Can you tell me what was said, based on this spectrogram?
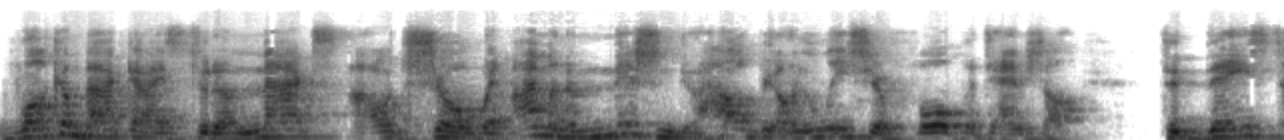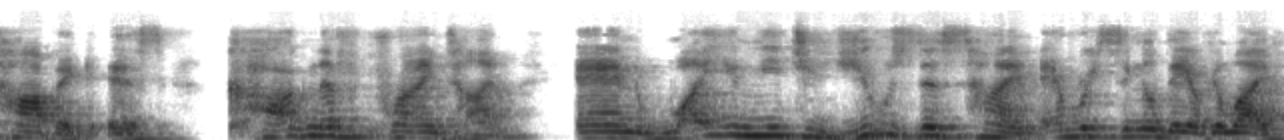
Welcome back, guys, to the Max Out Show, where I'm on a mission to help you unleash your full potential. Today's topic is cognitive prime time and why you need to use this time every single day of your life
